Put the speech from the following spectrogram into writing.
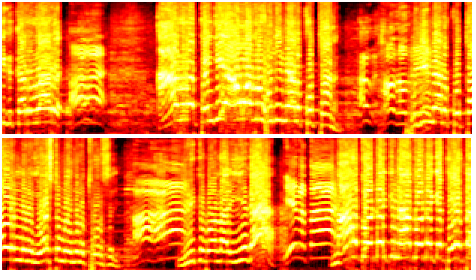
ಈಗ ಕರ್ದಾರ. ಹಾ. ಆದ್ರ ತಂಗಿ ಯಾವಾದ್ರೂ ಹುಲಿ ಮ್ಯಾಲ ಕೂತಾನ. ಹೌದ್ ಹೌದ್ರಿ ಹುಲಿ ಮ್ಯಾಲ ಕೂತವ್ರ ನಿನಗೆ ಎಷ್ಟು ಮಂದಿನ ತೋರಿಸಲಿ? ಹಾ ಹಾ. ಈಕ ಬಂದಾಳ ಈಗ ಏನತ್ತ? ನಾ ದೊಡ್ಡಕ್ಕೆ ನಾ ದೊಡ್ಡಕ್ಕೆ ಅಂತ ಹೇಳ್ತಾ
